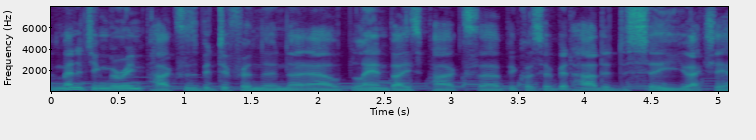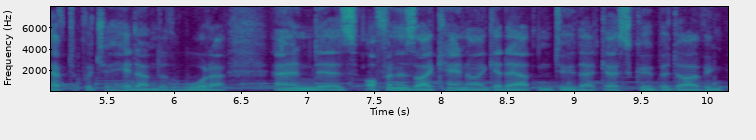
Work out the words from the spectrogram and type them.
Managing marine parks is a bit different than uh, our land-based parks uh, because they're a bit harder to see. You actually have to put your head under the water and as often as I can I get out and do that, go scuba diving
